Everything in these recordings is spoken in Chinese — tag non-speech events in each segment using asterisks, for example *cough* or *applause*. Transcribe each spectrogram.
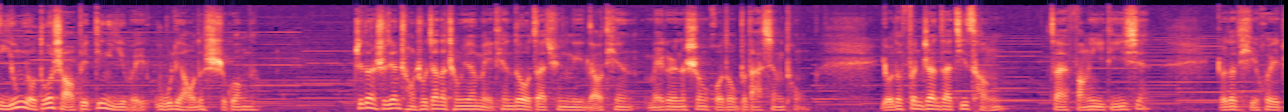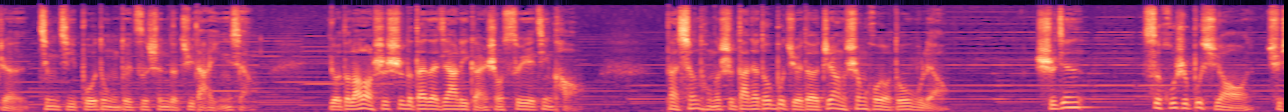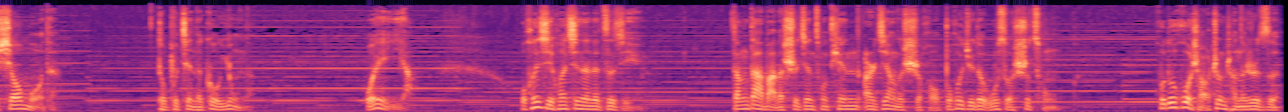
你拥有多少被定义为无聊的时光呢？这段时间，闯叔家的成员每天都有在群里聊天，每个人的生活都不大相同，有的奋战在基层，在防疫第一线，有的体会着经济波动对自身的巨大影响，有的老老实实的待在家里感受岁月静好。但相同的是，大家都不觉得这样的生活有多无聊，时间似乎是不需要去消磨的，都不见得够用呢。我也一样，我很喜欢现在的自己。当大把的时间从天而降的时候，不会觉得无所适从。或多或少，正常的日子，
